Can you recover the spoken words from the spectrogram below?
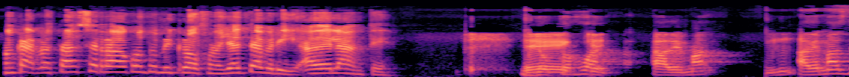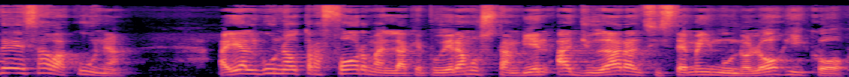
Juan Carlos, estás cerrado con tu micrófono, ya te abrí, adelante. Eh, Doctor Juan, además, además de esa vacuna, ¿hay alguna otra forma en la que pudiéramos también ayudar al sistema inmunológico?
